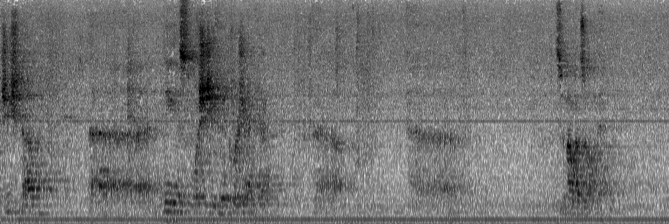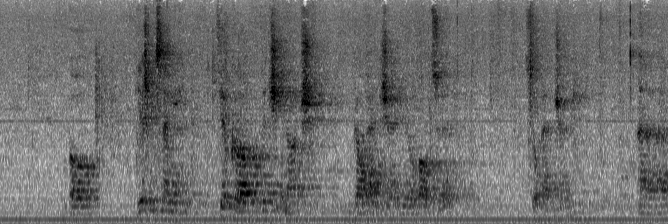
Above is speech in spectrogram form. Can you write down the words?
Gdzieś tam e, nie jest właściwe korzenie e, znalezione. Bo jeśli chcemy tylko wycinać gałęzie i owoce, co będzie? E,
